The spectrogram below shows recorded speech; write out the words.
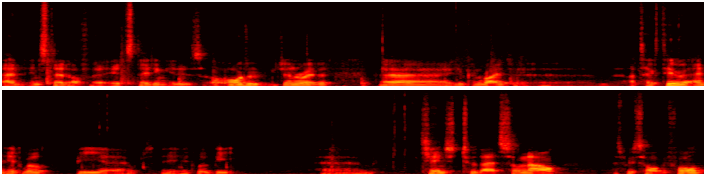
and instead of uh, it stating it is auto-generated, uh, you can write a text here and it will be it will be um, changed to that. So now, as we saw before,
